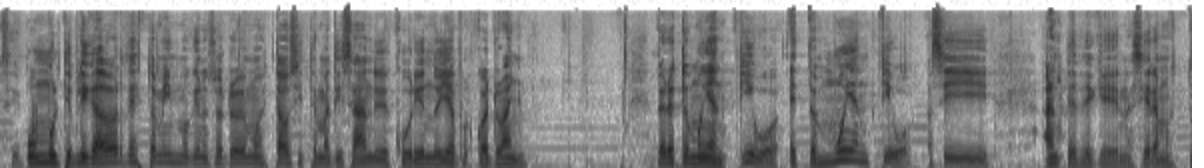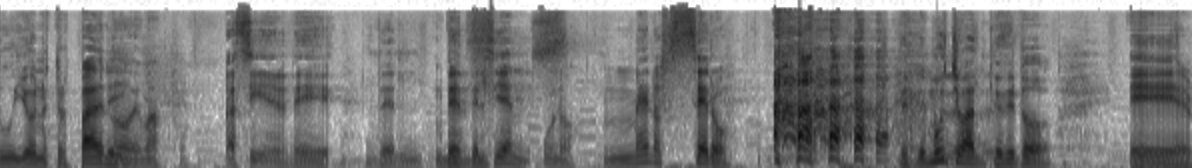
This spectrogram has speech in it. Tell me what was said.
Sí. un multiplicador de esto mismo que nosotros hemos estado sistematizando y descubriendo ya por cuatro años. Pero esto es muy antiguo, esto es muy antiguo. Así, antes de que naciéramos tú y yo, nuestros padres, No, de más, así desde, Del, desde el 100, uno. menos cero. Desde mucho antes de todo. Eh,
